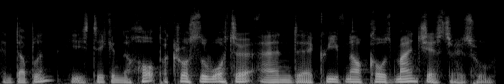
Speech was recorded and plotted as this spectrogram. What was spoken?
in Dublin, he's taken the hop across the water, and uh, Caimh now calls Manchester his home.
